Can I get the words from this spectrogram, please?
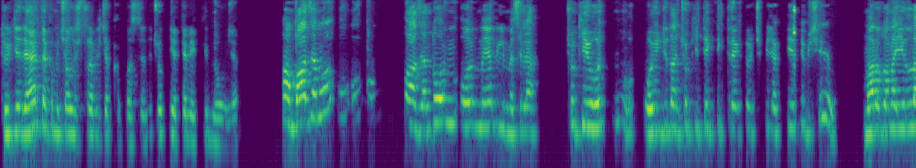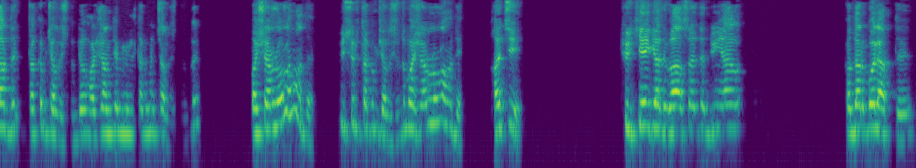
Türkiye'de her takımı çalıştırabilecek kapasitede çok yetenekli bir hoca. Ama bazen o, o- o- bazen de ol- olmayabilir. Mesela çok iyi oyuncudan çok iyi teknik direktör çıkacak diye de bir şey yok. Maradona yıllardır takım çalıştırdı. Arjantin milli takımını çalıştırdı. Başarılı olamadı. Bir sürü takım çalıştırdı. Başarılı olamadı. Hacı Türkiye'ye geldi Galatasaray'da dünya kadar gol attı.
